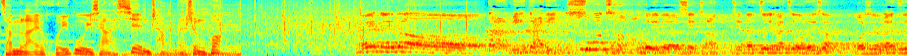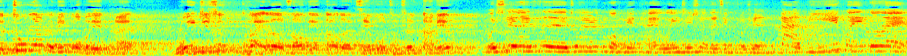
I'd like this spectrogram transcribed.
咱们来回顾一下现场的盛况。欢迎来到大明大迪说唱会的现场。简单做一下自我介绍，我是来自中央人民广播电台文艺之声《快乐早点到》的节目主持人大明。我是来自中央人民广播电台文艺之声的节目主持人大迪，欢迎各位。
